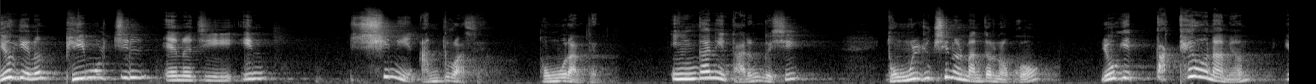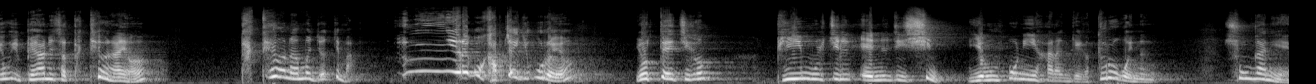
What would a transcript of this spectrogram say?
여기에는 비물질 에너지인 신이 안 들어왔어요. 동물한테는. 인간이 다른 것이 동물 육신을 만들어 놓고 여기 딱 태어나면 여기 배 안에서 딱 태어나요. 딱 태어나면 여기 막 응이라고 갑자기 울어요. 요때 지금 비물질 에너지 신 영혼이 하는 게가 들어오고 있는 순간이에요.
